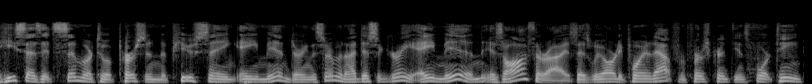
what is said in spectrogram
he says it's similar to a person in the pew saying amen during the sermon. I disagree. Amen is authorized, as we already pointed out from 1 Corinthians 14,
